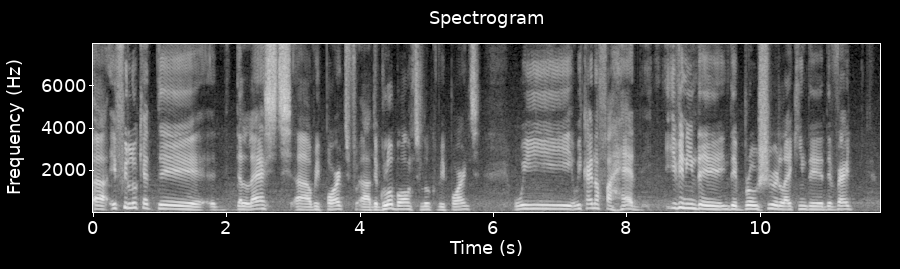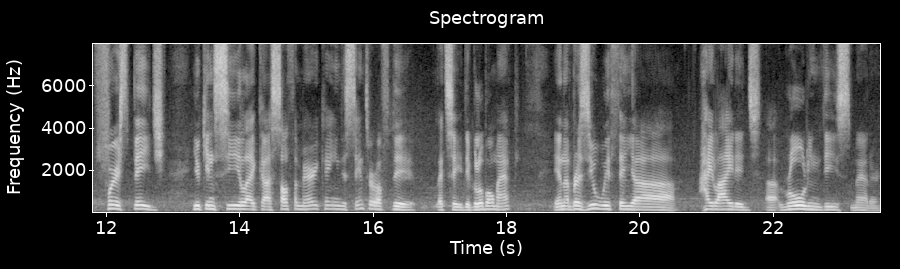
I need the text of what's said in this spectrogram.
uh, if we look at the the last uh, report, uh, the Global Outlook report, we we kind of ahead, even in the in the brochure, like in the the very first page, you can see like uh, South America in the center of the let's say the global map, and uh, Brazil with a uh, highlighted role in this matter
